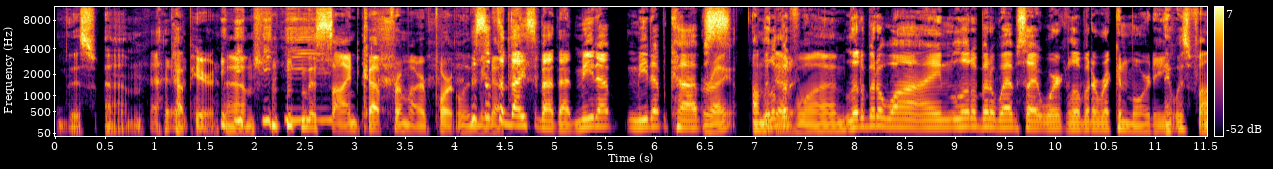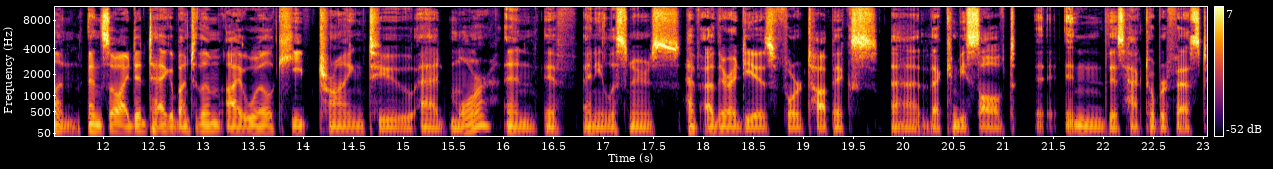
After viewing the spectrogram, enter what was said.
this um, cup here, um, this signed cup from our Portland There's meetup, something nice about that. Meetup, meetup cups. right on the Dev bit- one. A little bit of wine, a little bit of website work, a little bit of Rick and Morty. It was fun, and so I did tag a bunch of them. I will keep trying to add more, and if any listeners have other ideas for topics uh, that can be solved in this Hacktoberfest,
